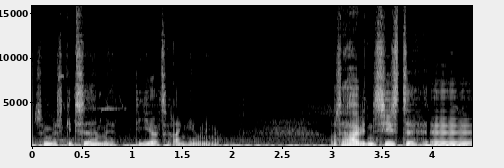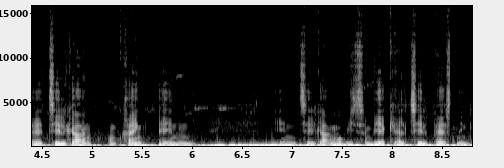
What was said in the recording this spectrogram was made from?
som jeg skitserede med diger og terrænhævninger. Og så har vi den sidste øh, tilgang omkring en, en tilgang, hvor vi, som vi har kaldt tilpasning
